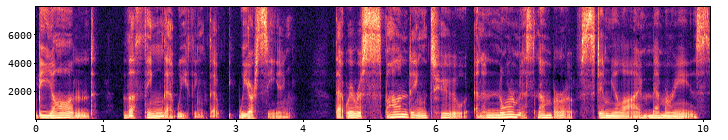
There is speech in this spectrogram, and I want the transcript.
beyond the thing that we think that we are seeing, that we're responding to an enormous number of stimuli, memories.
